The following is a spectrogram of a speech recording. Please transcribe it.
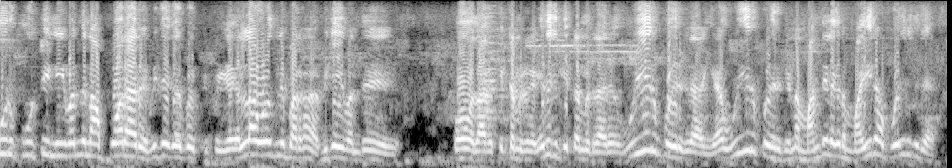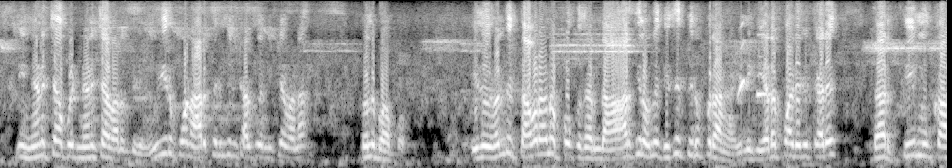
ஊர் கூட்டி நீ வந்து நான் போறாரு. விஜய் எல்லா உலகத்துலையும் பாருங்க. விஜய் வந்து போவதாக திட்டமிடுறாரு. எதுக்கு திட்டமிடுறாரு? உயிர் போயிருக்கிறாங்க உயிர் போயிருக்கு. என்ன மண்டையில் இருக்கிற மயிரா போயிருக்குது. நீ நினைச்சா போயிட்டு நினைச்சா வரதுக்கு உயிர் போன அடுத்த நிமிஷம் காலத்தில் நிற்க வேணாம். சொல்லு பார்ப்போம் இது வந்து தவறான போக்கு சார். இந்த அரசியல் வந்து திசை திருப்புறாங்க. இன்னைக்கு எடப்பாடி இருக்காரு. சார் திமுக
